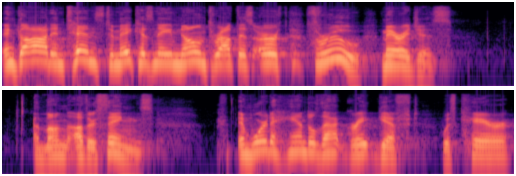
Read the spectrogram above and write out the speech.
and God intends to make his name known throughout this earth through marriages, among other things. And we're to handle that great gift with care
